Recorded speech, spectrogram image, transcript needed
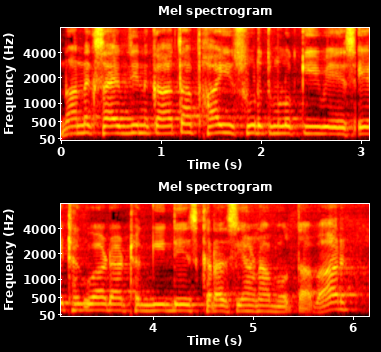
नानक साहिब जी ने कहा था फाई सूरत मुल्क की वेश, ए ठगवाड़ा ठगी, देश खरा सियाणा बोता बार।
